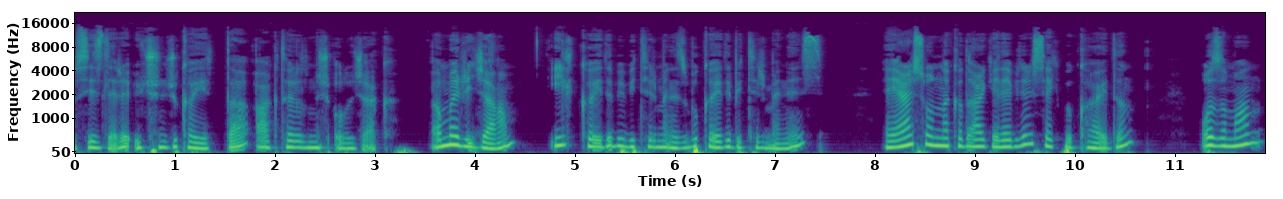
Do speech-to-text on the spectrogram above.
sizlere üçüncü kayıtta aktarılmış olacak. Ama ricam ilk kaydı bir bitirmeniz, bu kaydı bitirmeniz. Eğer sonuna kadar gelebilirsek bu kaydın o zaman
